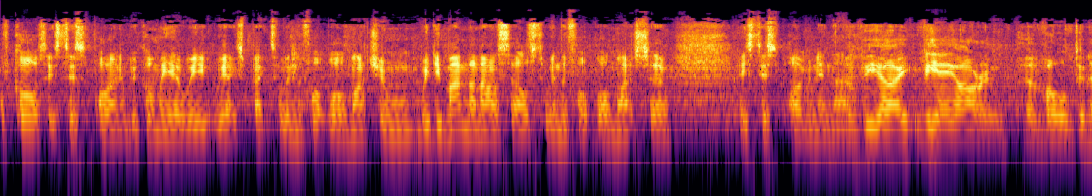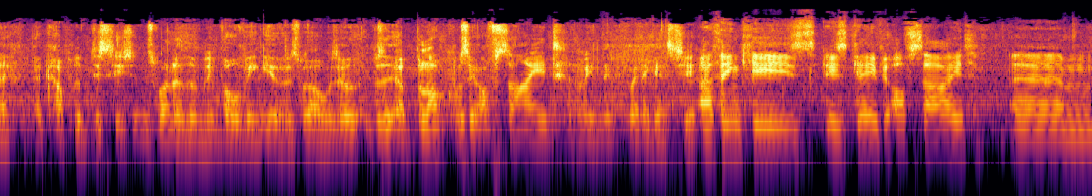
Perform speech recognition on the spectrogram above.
of course it's disappointing. We come here, we, we expect to win the football match, and we demand on ourselves to win the football match. So it's disappointment in that. VI, VAR involved in a, a, couple of decisions. One of them involving you as well. Was it, was it a block? Was it offside? I mean, it went against you. I think he's he's gave it offside. Um,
